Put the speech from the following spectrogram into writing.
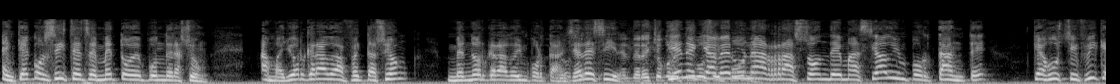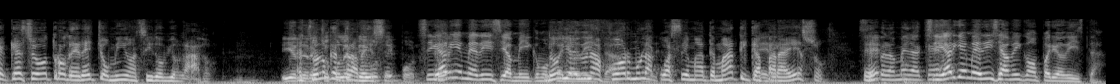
¿En qué consiste ese método de ponderación? A mayor grado de afectación, menor grado de importancia. es decir, tiene que haber una razón demasiado importante que justifique que ese otro derecho mío ha sido violado. Y el eso es lo que Si alguien me dice a mí como no, periodista. No, y hay una fórmula cuasi matemática para eso. ¿eh? pero mira, Si alguien me dice a mí como periodista,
